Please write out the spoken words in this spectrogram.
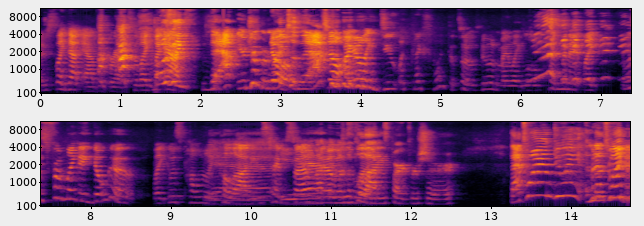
I just like not ab ripper X, but like my abs. like, that? You're jumping No. right to that? no, I like do like, but I feel like that's what I was doing. My like little ten minute like it was from like a yoga, like it was probably like Pilates type yeah, stuff. I it was the like- Pilates part for sure. That's why I'm doing, that's why I'm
